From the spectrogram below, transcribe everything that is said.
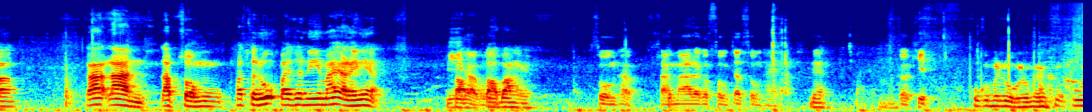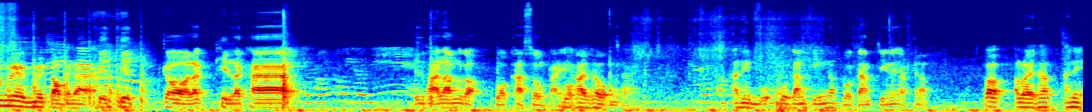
อก็ร้านรับส่งพัสดุไปรษณีย์ไหมอะไรเงี้ยมีตอบครับผมตอบบ้างไงส่งครับ สั่งมาแล้วก็ส่งจัดส่งให้เนี่ยใช่ ก็คิดกูก็ไม่รู้รู้ไหมกูไม่ไม่ตอบไม่ได้คิดคิดก็รักคิดราคาอินทผลัมแล้วก็บวกค่าส่งไปบวกค่าส่งใช่อันนี้บวกบวกตามจริงครับบวกตามจริงนะครับครับ ก็อร่อยครับ อันนี้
